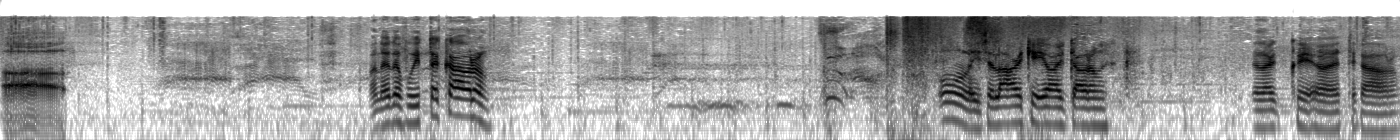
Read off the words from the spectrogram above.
Ah. ¿Dónde te fuiste, cabrón? Oh, le hice la RKO al cabrón. El RKO a este cabrón.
